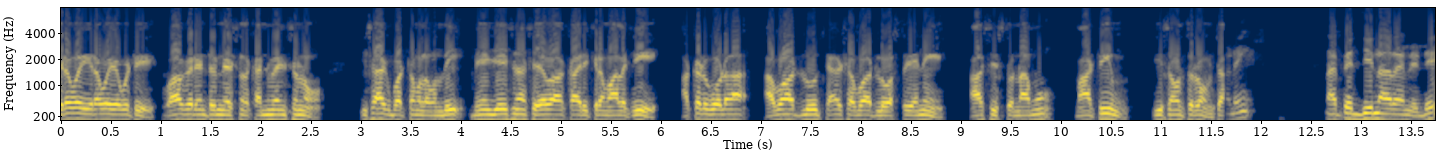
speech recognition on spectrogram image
ఇరవై ఇరవై ఒకటి వాగర్ ఇంటర్నేషనల్ కన్వెన్షన్ విశాఖపట్నంలో ఉంది. మేము చేసిన సేవా కార్యక్రమాలకి అక్కడ కూడా అవార్డులు క్యాష్ అవార్డులు వస్తాయని ఆశిస్తున్నాము. మా టీం ఈ సంవత్సరం కానీ నా పేరు G Narayana Reddy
